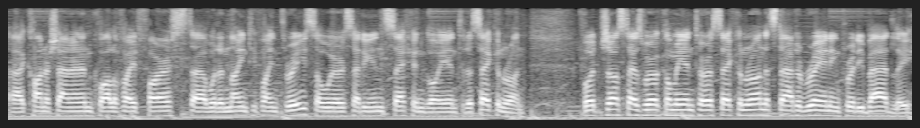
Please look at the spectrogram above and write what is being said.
Uh, Connor Shannon qualified first uh, with a 90.3, so we were sitting in second going into the second run. But just as we were coming into our second run, it started raining pretty badly,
